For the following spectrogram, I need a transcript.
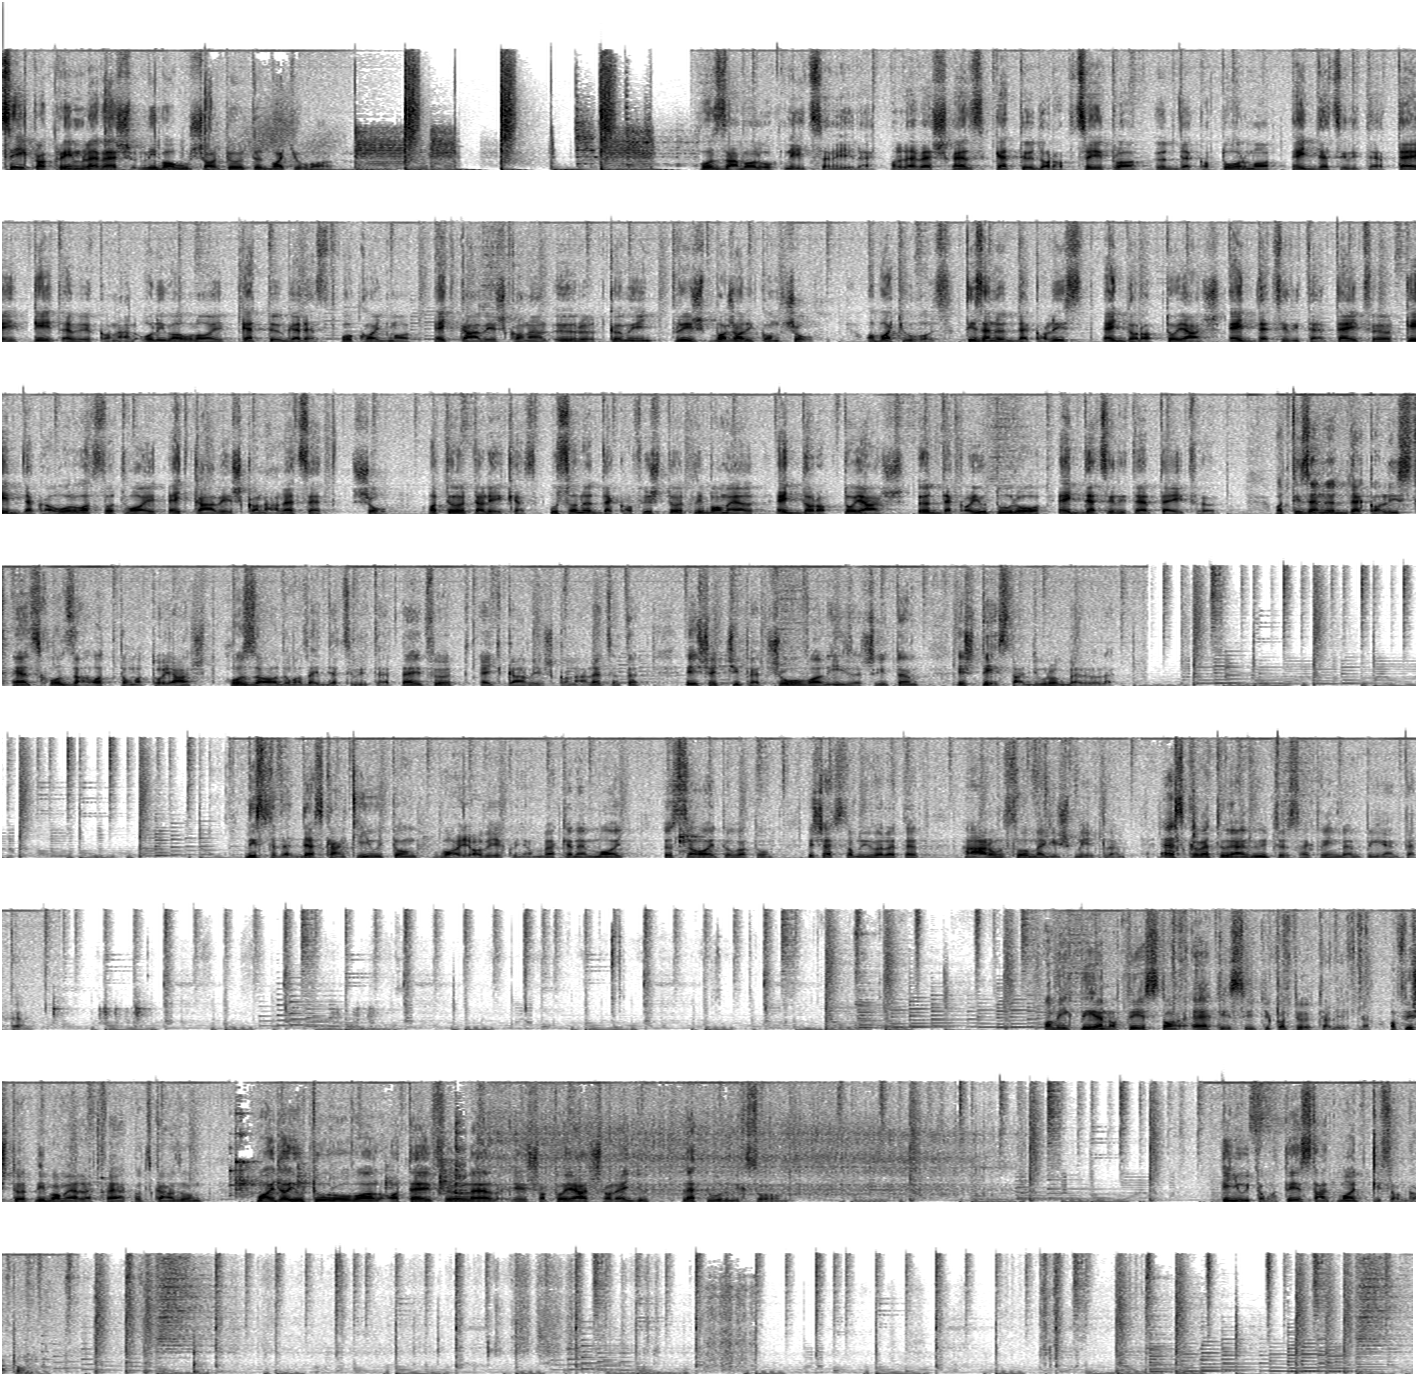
Céklakrém leves libahússal töltött batyúval. Hozzávalók négy személyre. A leveshez kettő darab cékla, 5 deka torma, 1 deciliter tej, két evőkanál olívaolaj, kettő gereszt fokhagyma, egy kávéskanál őrölt kömény, friss bazsalikom só. A batyúhoz 15 deka liszt, egy darab tojás, egy deciliter tejföl, két deka olvasztott vaj, egy kávéskanál ecet, só. A töltelékhez 25 deka füstölt libamel, egy darab tojás, 5 deka jutúró, egy deciliter tejföl. A 15 deka liszthez hozzáadtam a tojást, hozzáadom az 1 deciliter tejfölt, egy kávéskanál ecetet, és egy csipet sóval ízesítem, és tésztát gyúrok belőle. Lisztedett deszkán kinyújtom, vajjal vékonyan bekenem, majd összehajtogatom, és ezt a műveletet háromszor megismétlem. Ezt követően hűtőszekrényben pihentetem. Amíg pihen a tészta, elkészítjük a tölteléket. A füstölt liba mellett felkockázom, majd a jutúróval, a tejföllel és a tojással együtt leturmixolom. Kinyújtom a tésztát, majd kiszaggatom.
